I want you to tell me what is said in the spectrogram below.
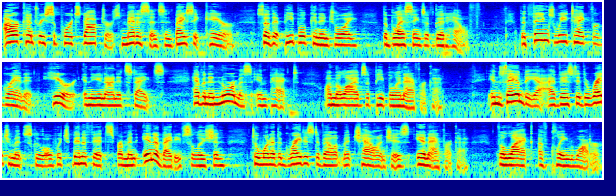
Our country supports doctors, medicines, and basic care so that people can enjoy the blessings of good health. The things we take for granted here in the United States have an enormous impact on the lives of people in Africa. In Zambia, I visited the regiment school, which benefits from an innovative solution to one of the greatest development challenges in Africa the lack of clean water.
